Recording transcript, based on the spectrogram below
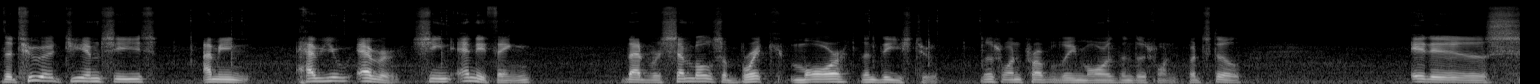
The two GMCs, I mean, have you ever seen anything that resembles a brick more than these two? This one probably more than this one, but still, it is,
